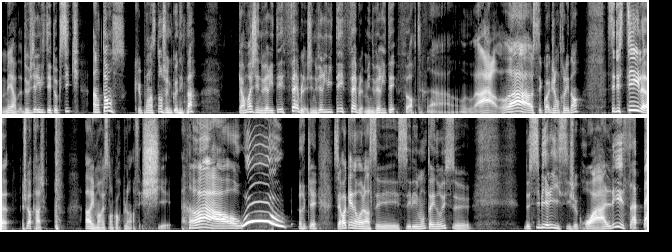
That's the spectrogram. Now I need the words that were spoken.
merde, de virilité toxique intense que pour l'instant je ne connais pas. Car moi j'ai une vérité faible, j'ai une virilité faible, mais une vérité forte. Ah, ah, ah, c'est quoi que j'ai entre les dents? C'est du style Je leur crache. Ah, il m'en reste encore plein, fait chier. Ah, wouh Ok, c'est rock'n'roll, hein. c'est les montagnes russes euh, de Sibérie ici, je crois. Allez, ça paye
